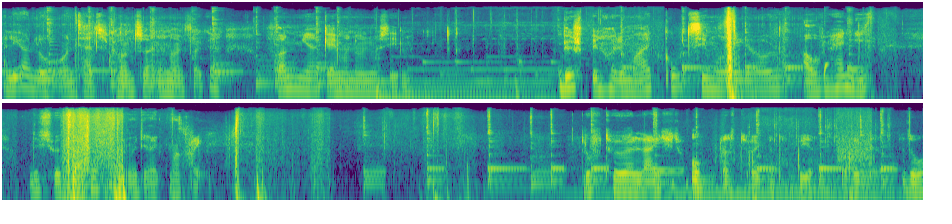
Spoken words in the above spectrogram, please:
Hallo und herzlich willkommen zu einer neuen Folge von mir, Gamer007. Wir spielen heute mal Goat Simulator auf dem Handy. Und ich würde sagen, starten wir direkt mal rein. Lufthöhe leicht. Oh, das direkt eine Trophäe. Perfekt. So.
